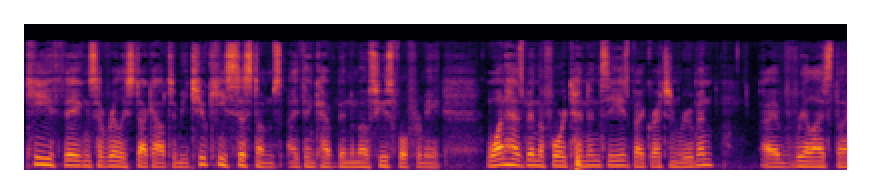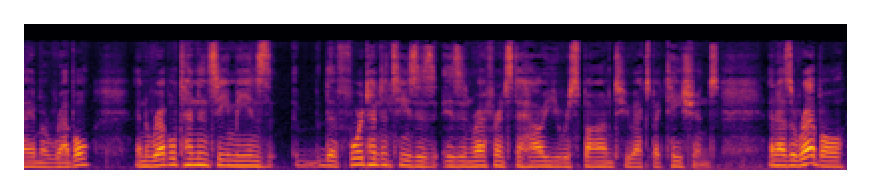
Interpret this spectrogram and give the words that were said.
key things have really stuck out to me. Two key systems I think have been the most useful for me. One has been the Four Tendencies by Gretchen Rubin. I've realized that I am a rebel. And a rebel tendency means the four tendencies is, is in reference to how you respond to expectations. And as a rebel,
